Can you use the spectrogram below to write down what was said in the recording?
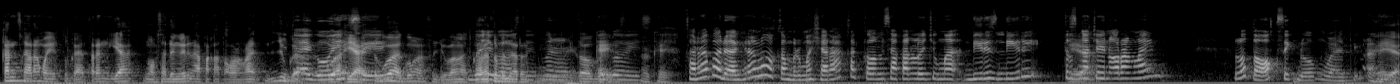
kan sekarang banyak tuh kayak tren ya nggak usah dengerin apa kata orang lain itu juga Itu gua, egois ya sih. itu gue gue nggak setuju banget Gue karena itu bener bener. itu egois. Egois. Oke. Karena pada akhirnya lo akan bermasyarakat kalau misalkan lo cuma diri sendiri terus Iya. ngacuin orang lain, lo toxic dong berarti. Iya.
